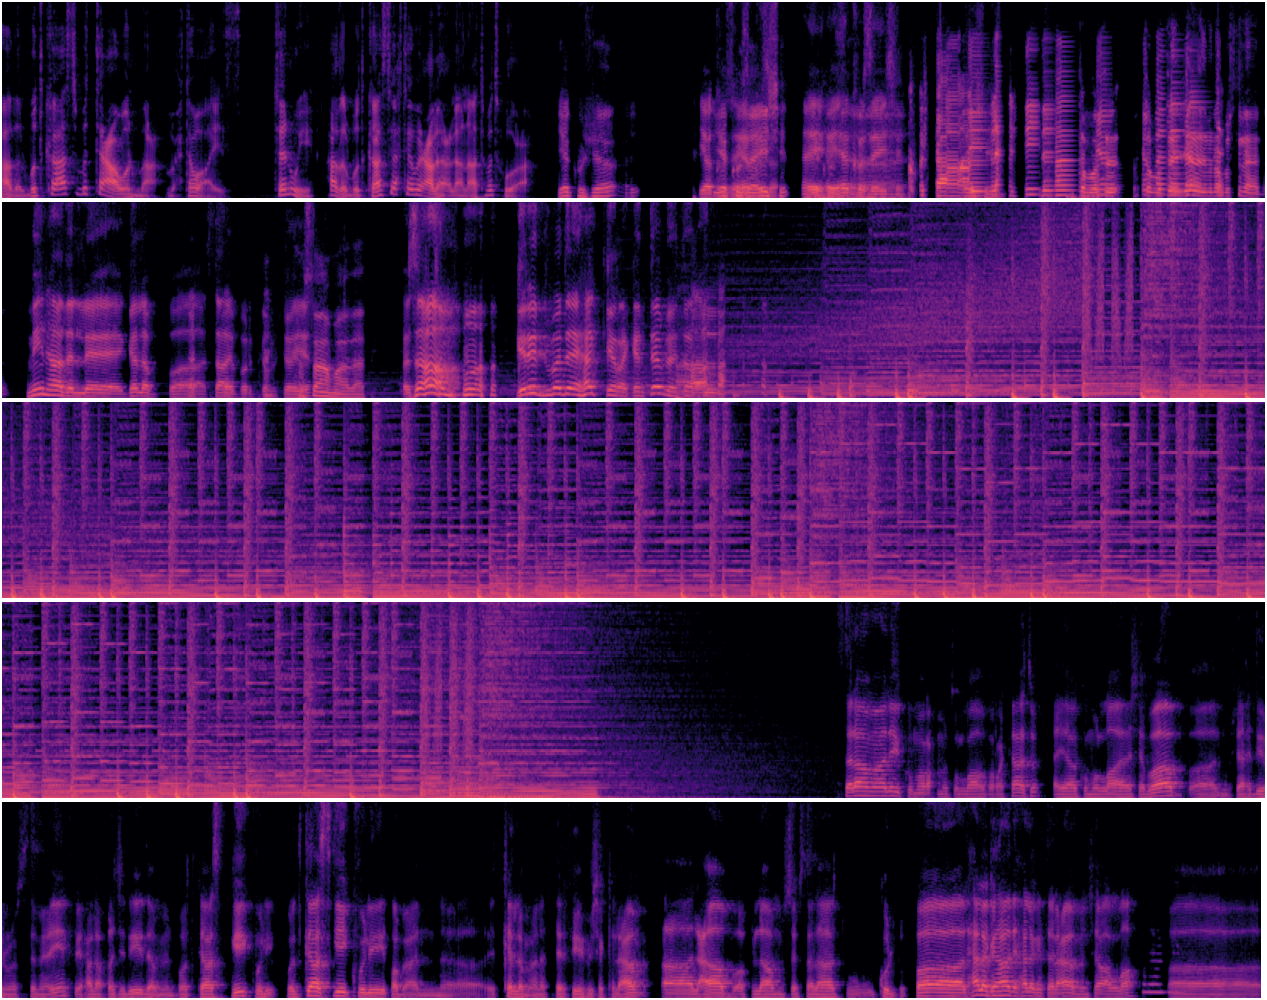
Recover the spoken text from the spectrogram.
هذا البودكاست بالتعاون مع محتوايز. تنويه هذا البودكاست يحتوي على إعلانات مدفوعة. ياكوزا ياكوزا ياكوزا إيش؟ ياكوزا. إيش؟ تبغى تبغى تنجلد من أبو سنان مين هذا اللي قلب آه، سايبر قبل شوية؟ حسام هذا حسام! قريد بدأ يهكرك انتبه ترى. السلام عليكم ورحمة الله وبركاته. حياكم الله يا شباب آه، المشاهدين والمستمعين في حلقة جديدة من بودكاست Geekfully بودكاست Geekfully طبعا آه، يتكلم عن الترفيه بشكل عام آه، ألعاب أفلام مسلسلات وكله. فالحلقة هذه حلقة ألعاب إن شاء الله.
